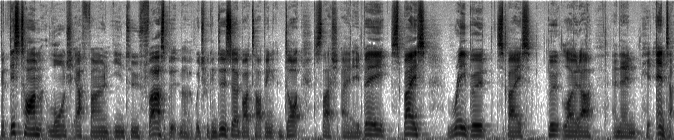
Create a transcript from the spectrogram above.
but this time launch our phone into fast boot mode, which we can do so by typing dot slash adb space reboot space bootloader and then hit enter.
